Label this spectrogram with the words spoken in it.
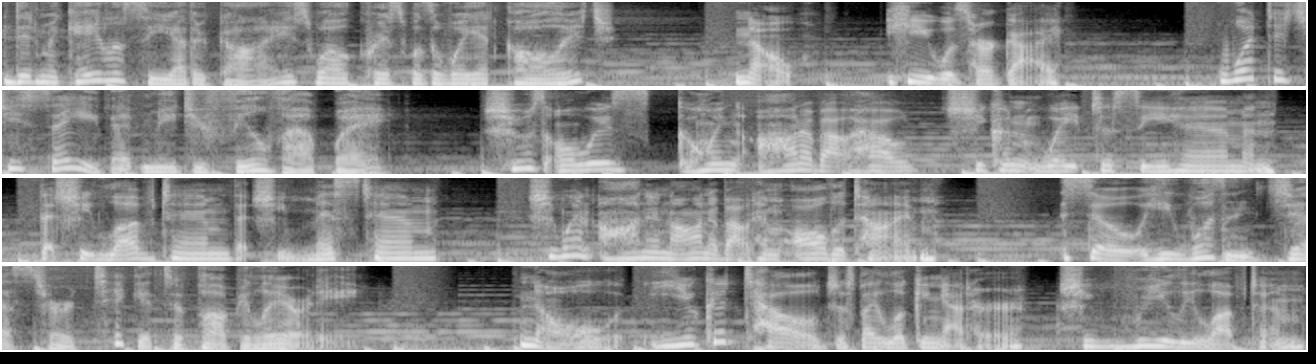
Did Michaela see other guys while Chris was away at college? No, he was her guy. What did she say that made you feel that way? She was always going on about how she couldn't wait to see him and that she loved him, that she missed him. She went on and on about him all the time. So he wasn't just her ticket to popularity. No, you could tell just by looking at her. She really loved him.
